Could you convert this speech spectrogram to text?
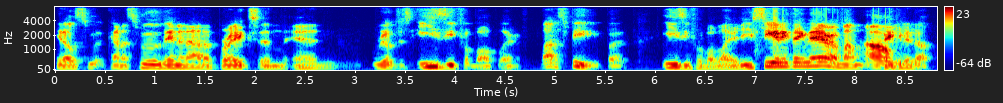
you know, sm- kind of smooth in and out of breaks and and real just easy football player. A lot of speed, but easy football player. Do you see anything there? Or am I um, making it up?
